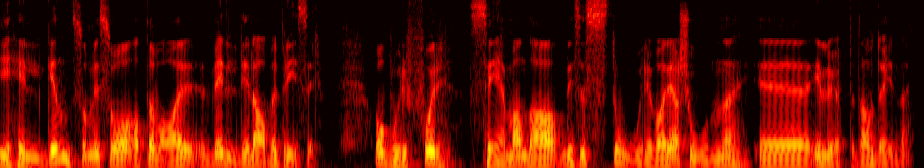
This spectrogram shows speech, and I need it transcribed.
i helgen som vi så at det var veldig lave priser. Og hvorfor ser man da disse store variasjonene eh, i løpet av døgnet?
